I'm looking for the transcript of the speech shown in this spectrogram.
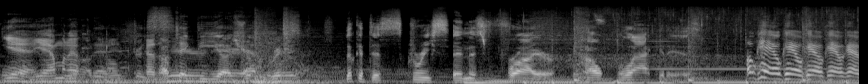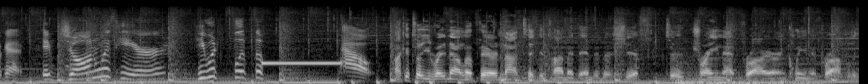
Yeah, yeah, I'm gonna have you know, drink I'll take the uh, shrimp and grits. Look at this grease in this fryer, how black it is. Okay, okay, okay, okay, okay, okay. If John was here, he would flip the out. I can tell you right now that they're not taking time at the end of the shift to drain that fryer and clean it properly.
